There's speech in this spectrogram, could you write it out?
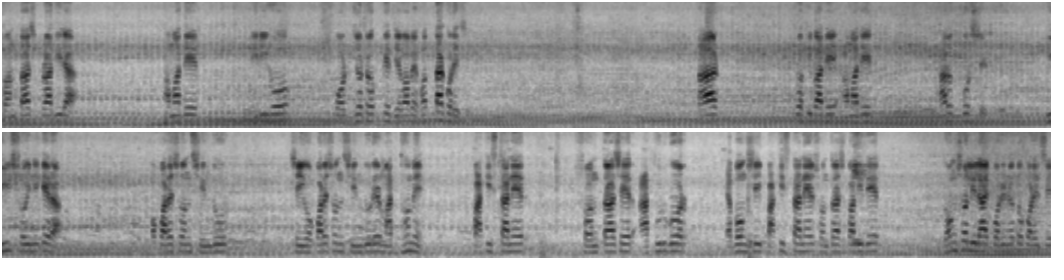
সন্ত্রাসবাদীরা আমাদের নিরীহ পর্যটককে যেভাবে হত্যা করেছে তার প্রতিবাদে আমাদের ভারতবর্ষের বীর সৈনিকেরা অপারেশন সিন্দুর, সেই অপারেশন সিন্দুরের মাধ্যমে পাকিস্তানের সন্ত্রাসের আতুরগড় এবং সেই পাকিস্তানের সন্ত্রাসবাদীদের ধ্বংসলীলায় পরিণত করেছে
